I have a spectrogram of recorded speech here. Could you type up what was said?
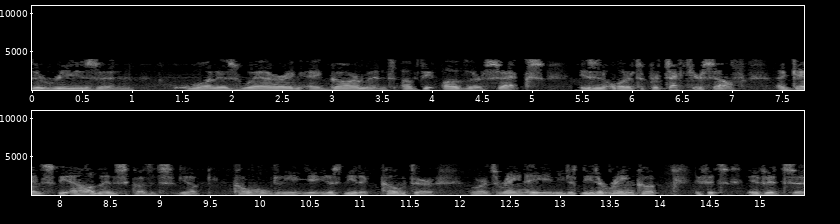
the reason one is wearing a garment of the other sex is in order to protect yourself against the elements, because it's you know cold and you, you just need a coat or or it's rainy and you just need a raincoat, if it's if it's uh,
